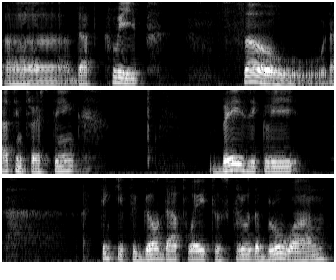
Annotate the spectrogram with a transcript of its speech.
uh, that clip. So that's interesting. Basically I think if you go that way to screw the blue one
